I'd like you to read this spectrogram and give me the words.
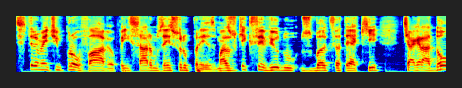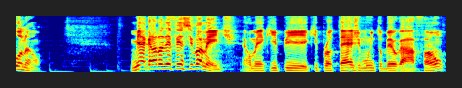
extremamente improvável pensarmos em surpresa. Mas o que, que você viu do, dos Bucks até aqui? Te agradou ou não? Me agrada defensivamente. É uma equipe que protege muito bem o garrafão.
